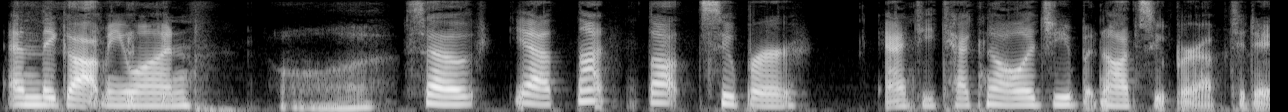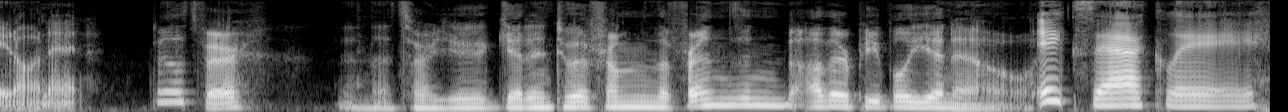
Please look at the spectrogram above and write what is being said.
and they got me one. Aw. So yeah, not not super anti technology, but not super up to date on it. No, that's fair. And that's how you get into it from the friends and other people you know. Exactly.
